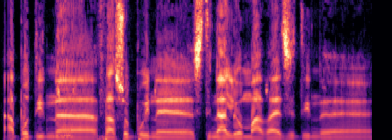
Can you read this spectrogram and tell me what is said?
από την uh, Θάσο που είναι στην άλλη ομάδα, έτσι, την, uh, ναι.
